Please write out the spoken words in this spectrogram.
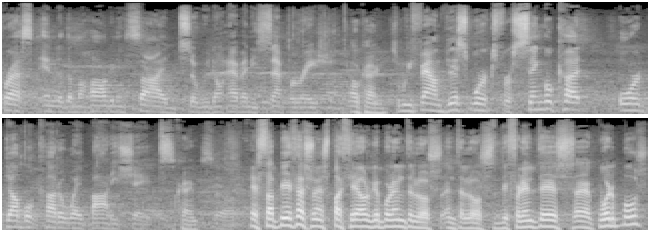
pressed into the mahogany side so we don't have any separation Ok. so we found this works for single cut or double cutaway body shapes. Ok. Esta pieza es un espaciador que pone entre los, entre los diferentes eh, cuerpos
